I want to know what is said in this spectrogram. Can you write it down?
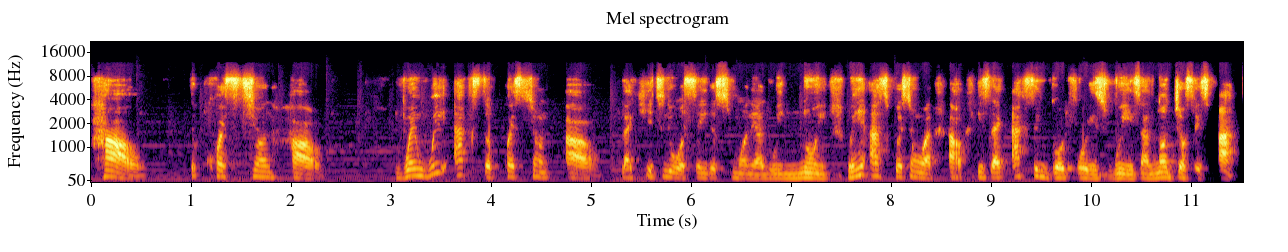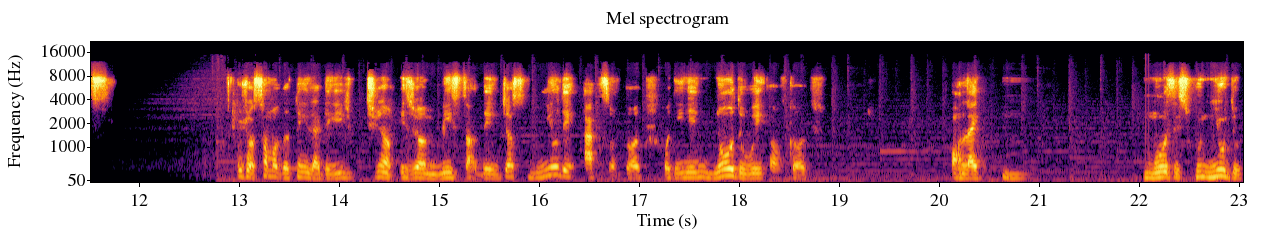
how? The question how? When we ask the question how? Like Hitler was saying this morning and we know it. When you ask question how? It's like asking God for his ways and not just his acts. Which was some of the things that the children of Israel missed out. They just knew the acts of God, but they didn't know the way of God. Unlike Moses, who knew the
